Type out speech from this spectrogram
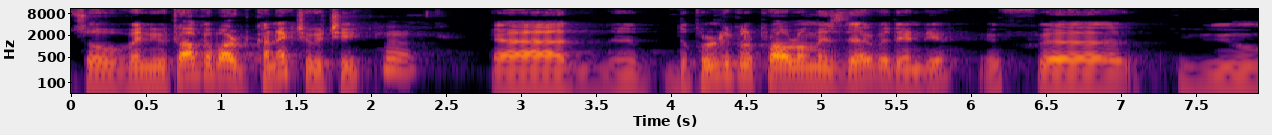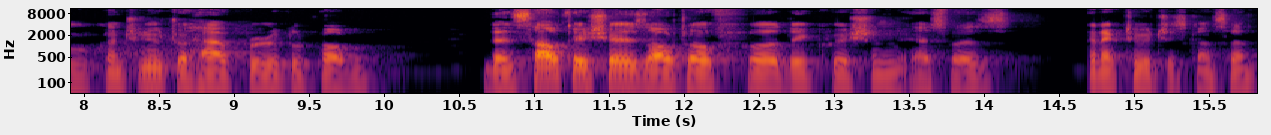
So when you talk about connectivity, hmm. uh, the political problem is there with India. If uh, you continue to have political problem, then South Asia is out of uh, the equation as far as connectivity is concerned,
